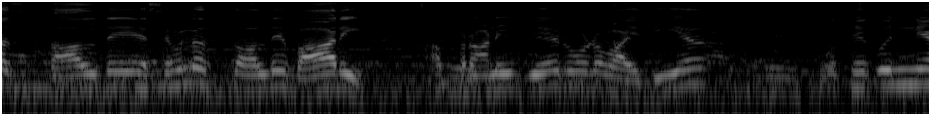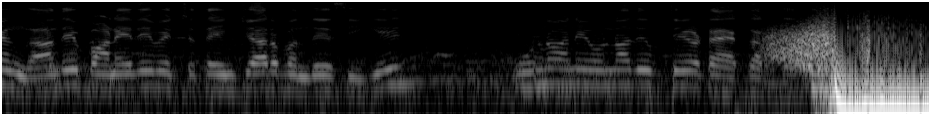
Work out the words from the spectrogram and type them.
ਹਸਪਤਾਲ ਦੇ ਸਿਵਲ ਹਸਪਤਾਲ ਦੇ ਬਾਹਰ ਹੀ ਆ ਪੁਰਾਣੀ ਜੇਰ ਰੋਡ ਵੱਜਦੀ ਆ। ਉੱਥੇ ਕੋਈ ਨਿਹੰਗਾਂ ਦੇ ਬਾਣੇ ਦੇ ਵਿੱਚ ਤਿੰਨ ਚਾਰ ਬੰਦੇ ਸੀਗੇ। ਉਹਨਾਂ ਨੇ ਉਹਨਾਂ ਦੇ ਉੱਤੇ ਅਟੈਕ ਕਰ ਦਿੱਤਾ।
